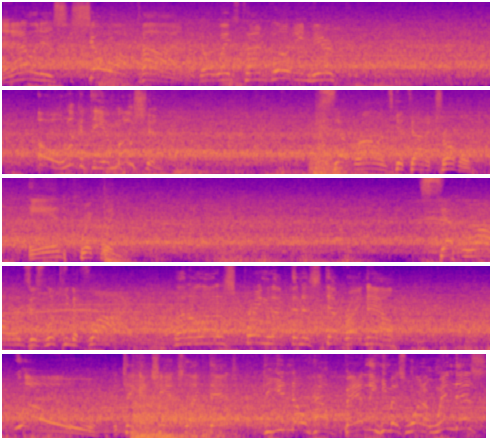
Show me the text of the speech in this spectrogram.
And now it is show-off time. Don't waste time gloating here. Oh, look at the emotion. Seth Rollins gets out of trouble, and quickly. Seth Rollins is looking to fly. Not a lot of spring left in his step right now. Whoa! To take a chance like that, do you know how bad badly he must want to win this?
